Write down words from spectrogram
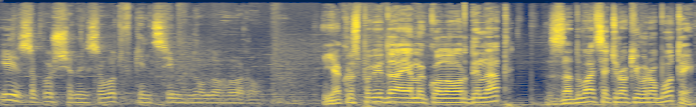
і запущений завод в кінці минулого року. Як розповідає Микола Ординат, за 20 років роботи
